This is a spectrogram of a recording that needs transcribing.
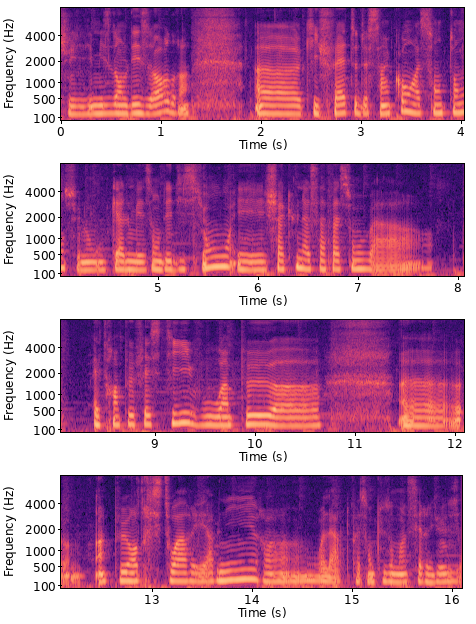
Je les ai mises dans le désordre. Euh, qui fête de 5 ans à 100 ans selon quelle maison d'édition, et chacune à sa façon va être un peu festive ou un peu... Euh, un peu entre histoire et avenir, euh, voilà, de façon plus ou moins sérieuse,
